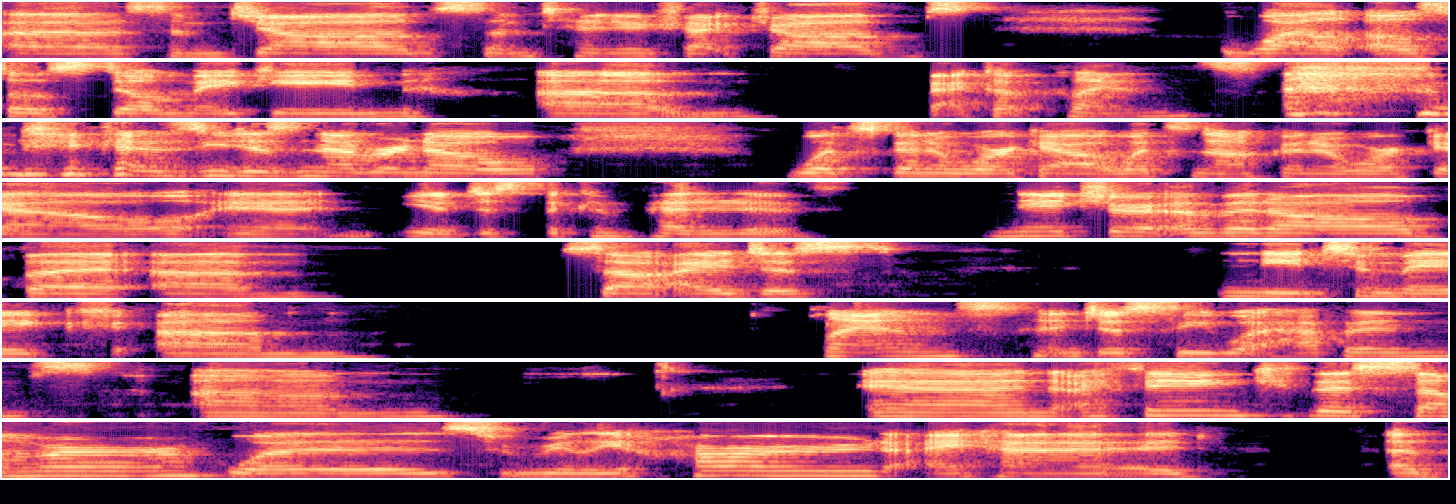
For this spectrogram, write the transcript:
uh, some jobs, some tenure track jobs, while also still making um, backup plans because you just never know what's going to work out, what's not going to work out, and you know, just the competitive nature of it all. But um, so I just need to make um, plans and just see what happens. Um, and I think this summer was really hard. I had a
